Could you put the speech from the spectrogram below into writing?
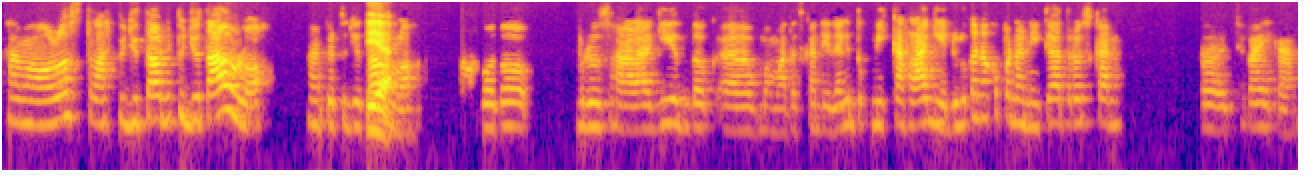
sama Allah setelah tujuh tahun tujuh tahun loh hampir tujuh tahun Iya. loh aku tuh berusaha lagi untuk uh, memataskan diri lagi untuk nikah lagi. Dulu kan aku pernah nikah terus kan uh, cerai kan.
